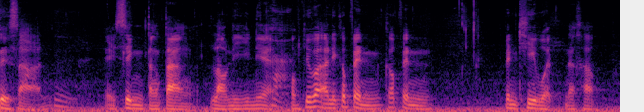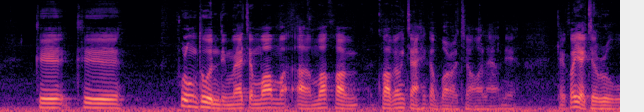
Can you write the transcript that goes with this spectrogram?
สื่อสารไอ้สิ่งต่างๆ เหล่านี้เนี่ยค่ะผมคิดว่าอันนี้ก็เป็นก็เป็นเป็นคีย์เวิร์ดนะครับคือคือผู้ลงทุนถึงแม้จะมอบเอ่อมอบความความตั้งใจให้กับบรจแล้วเนี่ยแต่ก็อยากจะรู้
